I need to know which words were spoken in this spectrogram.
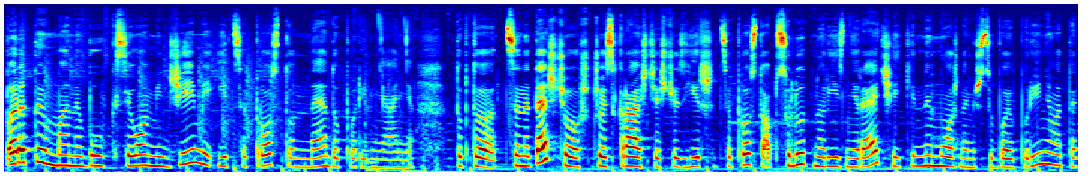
Перед тим в мене був Xiaomi Jimmy, і це просто не до порівняння. Тобто, це не те, що щось краще, щось гірше, це просто абсолютно різні речі, які не можна між собою порівнювати,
